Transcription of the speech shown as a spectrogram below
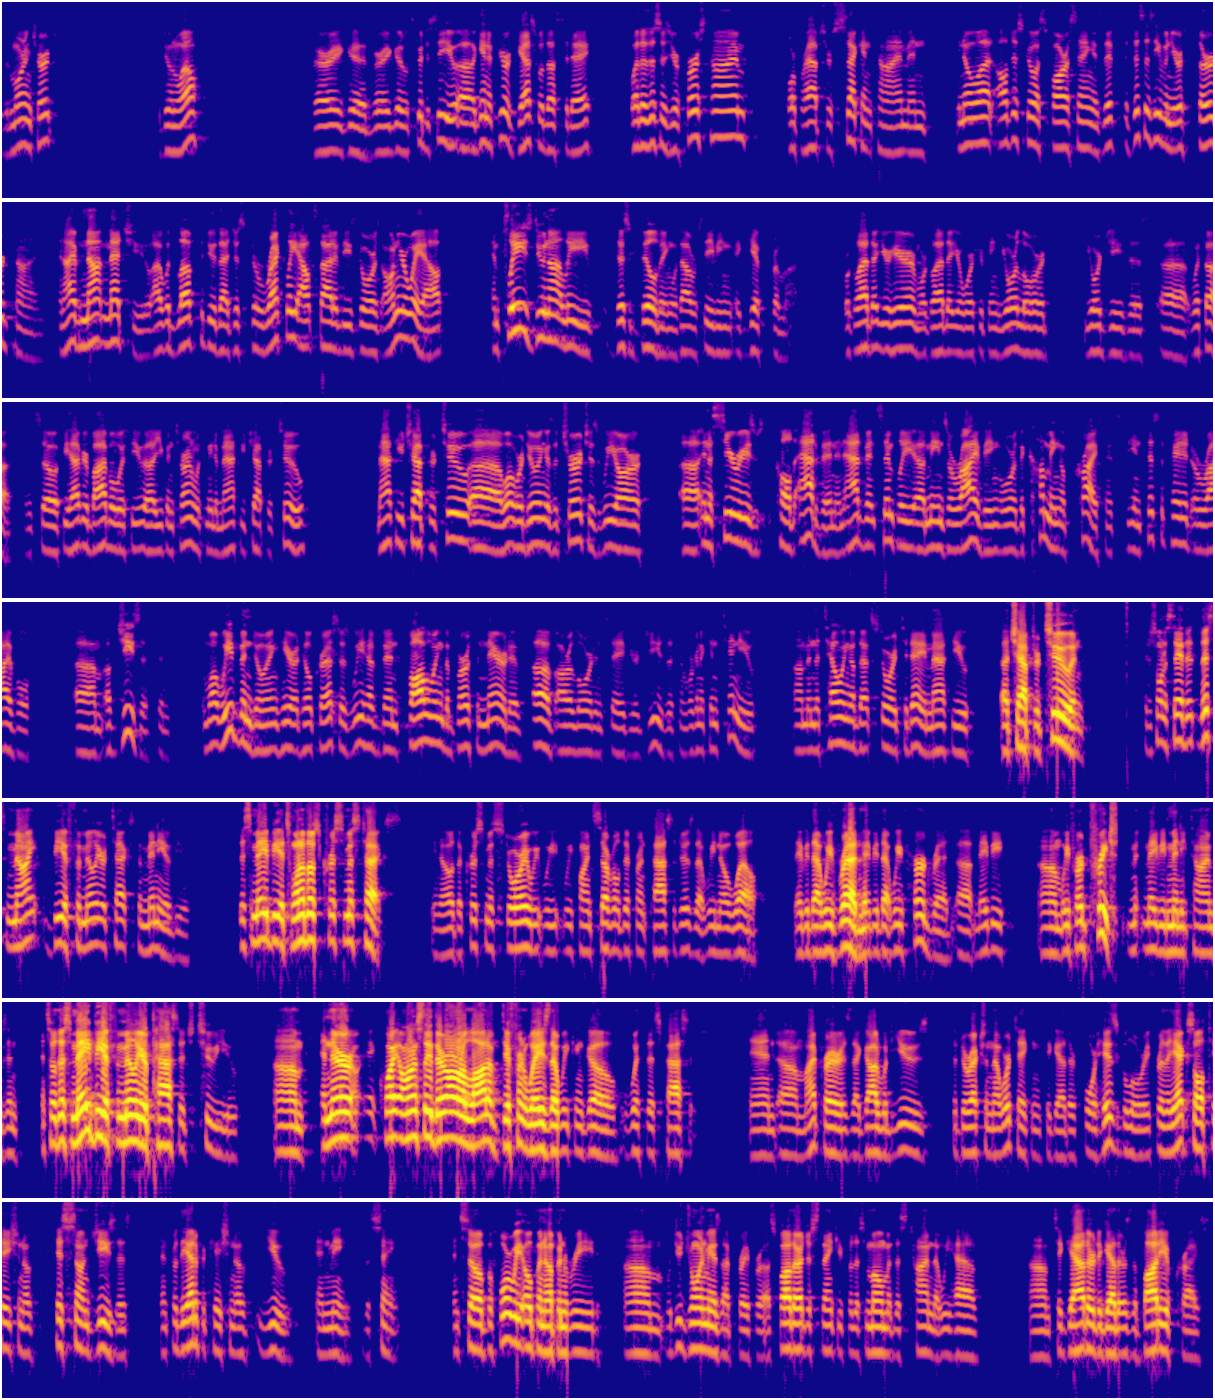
Well, good morning, church. You doing well? Very good, very good. Well, it's good to see you. Uh, again, if you're a guest with us today, whether this is your first time or perhaps your second time, and you know what? I'll just go as far as saying as if, if this is even your third time, and I have not met you, I would love to do that just directly outside of these doors on your way out. And please do not leave this building without receiving a gift from us. We're glad that you're here, and we're glad that you're worshiping your Lord your Jesus uh, with us. And so, if you have your Bible with you, uh, you can turn with me to Matthew chapter 2. Matthew chapter 2, uh, what we're doing as a church is we are uh, in a series called Advent, and Advent simply uh, means arriving or the coming of Christ. And it's the anticipated arrival um, of Jesus. And, and what we've been doing here at Hillcrest is we have been following the birth narrative of our Lord and Savior Jesus, and we're going to continue um, in the telling of that story today, Matthew uh, chapter 2. And I just want to say that this might be a familiar text to many of you. This may be, it's one of those Christmas texts. You know, the Christmas story, we, we, we find several different passages that we know well. Maybe that we've read, maybe that we've heard read, uh, maybe um, we've heard preached m- maybe many times. And, and so this may be a familiar passage to you. Um, and there, quite honestly, there are a lot of different ways that we can go with this passage. And um, my prayer is that God would use the direction that we're taking together for His glory, for the exaltation of His Son Jesus, and for the edification of you and me, the saints. And so, before we open up and read, um, would you join me as I pray for us? Father, I just thank you for this moment, this time that we have um, to gather together as the body of Christ,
